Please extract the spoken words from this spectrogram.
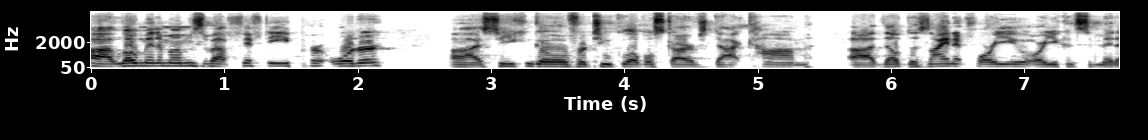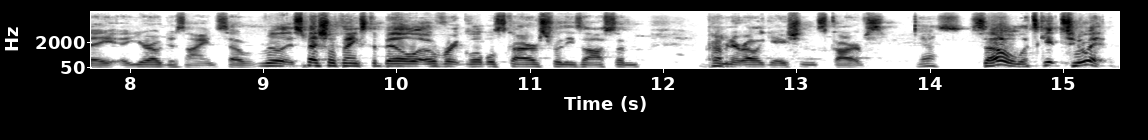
uh, low minimums, about 50 per order. Uh, so you can go over to globalscarves.com. Uh, they'll design it for you, or you can submit a, a Euro design. So, really, special thanks to Bill over at Global Scarves for these awesome permanent relegation scarves. yes So, let's get to it.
